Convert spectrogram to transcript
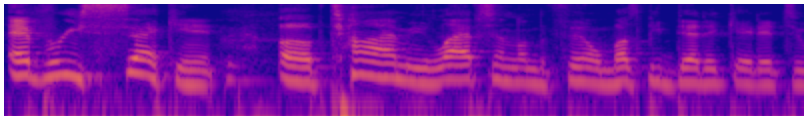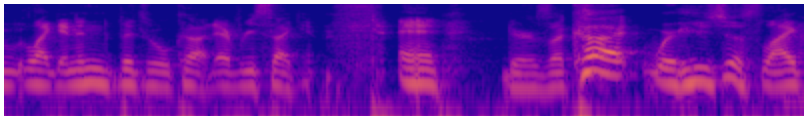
every second of time elapsing on the film must be dedicated to like an individual cut every second. And there's a cut where he's just like,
